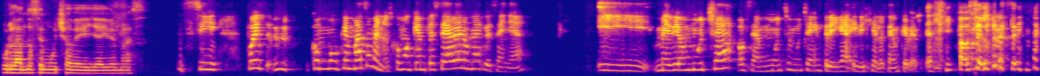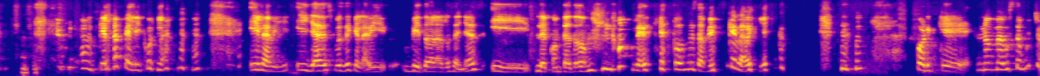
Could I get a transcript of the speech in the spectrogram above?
burlándose mucho de ella y demás? Sí, pues mm, como que más o menos, como que empecé a ver una reseña y me dio mucha, o sea, mucha, mucha intriga y dije, lo tengo que ver. Así pausé la reseña busqué la película y la vi. Y ya después de que la vi, vi todas las reseñas y le conté a todo el mundo, le dije a todos mis amigos que la vieron. Porque no me gustó mucho.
